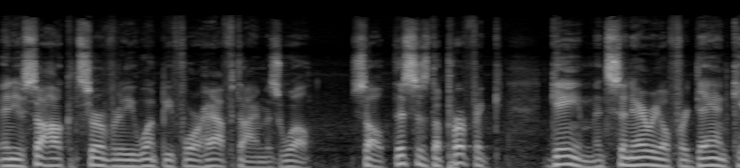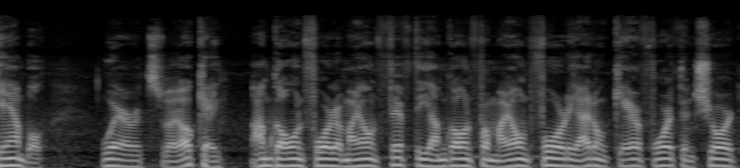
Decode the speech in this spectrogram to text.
And you saw how conservative he went before halftime as well. So this is the perfect game and scenario for Dan Campbell, where it's like, okay, I'm going for it at my own 50. I'm going for my own 40. I don't care, fourth and short.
